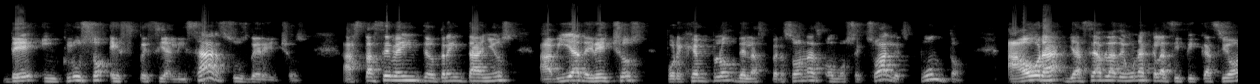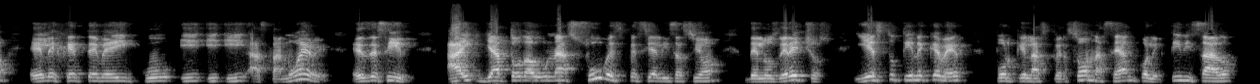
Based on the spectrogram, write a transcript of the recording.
de incluso especializar sus derechos. Hasta hace 20 o 30 años había derechos, por ejemplo, de las personas homosexuales, punto. Ahora ya se habla de una clasificación LGTBIQII hasta 9. Es decir, hay ya toda una subespecialización de los derechos. Y esto tiene que ver porque las personas se han colectivizado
